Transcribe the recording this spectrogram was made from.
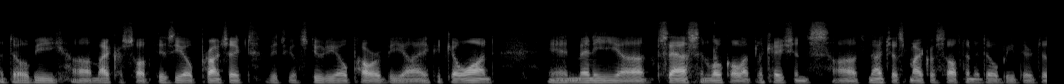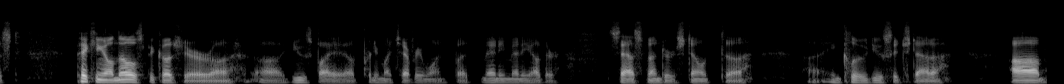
Adobe, uh, Microsoft Visio Project, Visual Studio, Power BI. It could go on. And many uh, SaaS and local applications, uh, not just Microsoft and Adobe, they're just picking on those because they're uh, uh, used by pretty much everyone, but many, many other SaaS vendors don't uh, uh, include usage data. Um,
